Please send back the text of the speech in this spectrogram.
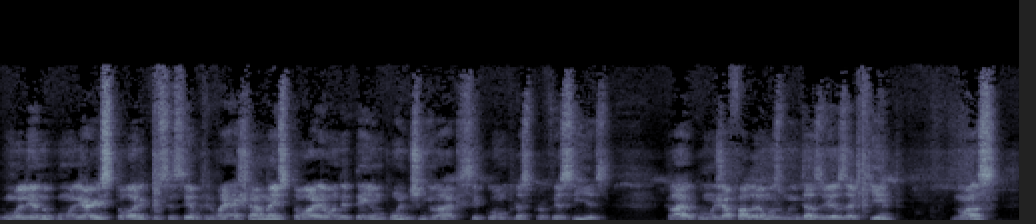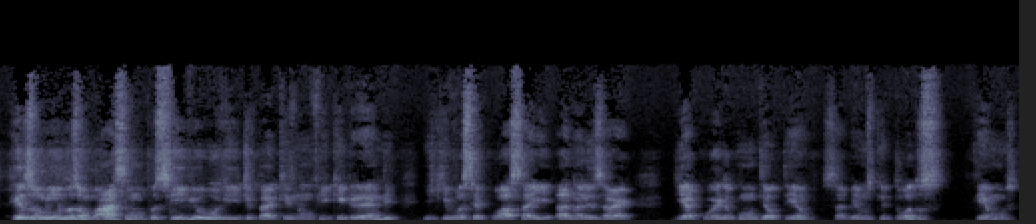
olhando com um olhar histórico, você sempre vai achar na história onde tem um pontinho lá que se cumpre as profecias. Claro, como já falamos muitas vezes aqui, nós resumimos o máximo possível o vídeo para que não fique grande e que você possa aí analisar de acordo com o teu tempo. Sabemos que todos temos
